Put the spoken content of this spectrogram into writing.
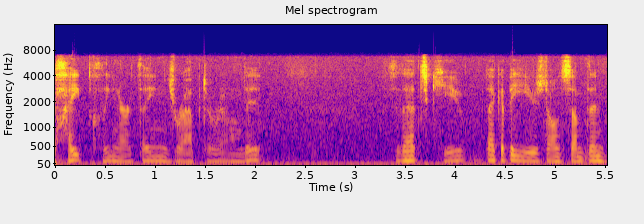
pipe cleaner things wrapped around it. So that's cute. That could be used on something.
